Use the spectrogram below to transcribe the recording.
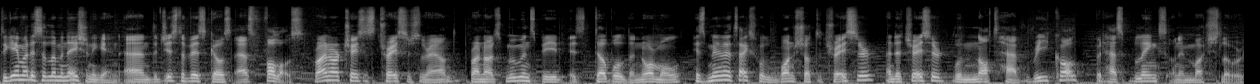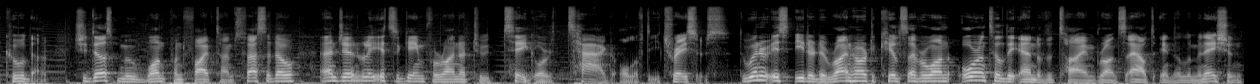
The game mode is elimination again, and the gist of this goes as follows. Reinhardt chases tracers around, Reinhardt's movement speed is double the normal, his melee attacks will one-shot the tracer, and the tracer will not have recall, but has blinks on a much slower cooldown. She does move 1.5 times faster though, and generally it's a game for Reinhardt to TIG or tag all of the tracers. The winner is either the Reinhardt who kills everyone or until the end of the time runs out in elimination,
